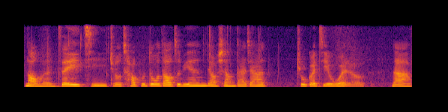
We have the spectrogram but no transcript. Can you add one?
那我们这一集就差不多到这边，要向大家做个结尾了。那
